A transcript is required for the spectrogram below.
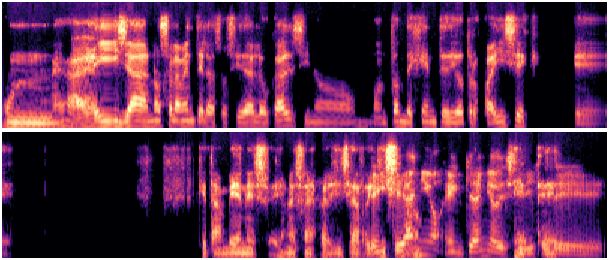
un, ahí ya no solamente la sociedad local, sino un montón de gente de otros países que, que también es, es, una experiencia riquísima. ¿En qué año, ¿en qué año decidiste este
